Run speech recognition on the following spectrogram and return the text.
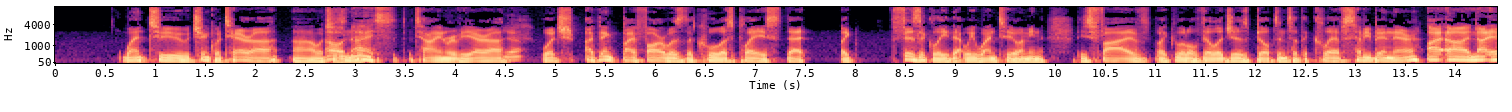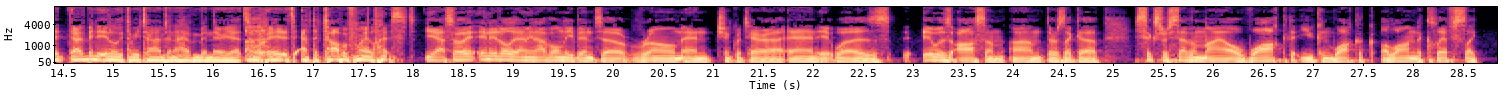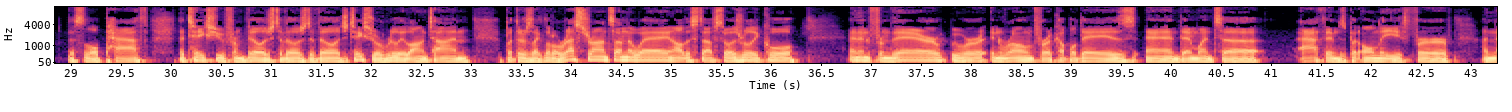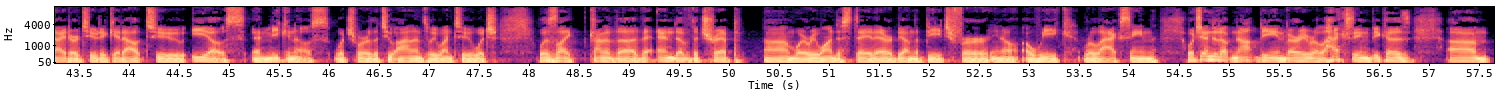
went to Cinque Terre, uh, which oh, is nice. Italian Riviera, yeah. which I think by far was the coolest place that like physically that we went to. I mean, these five like little villages built into the cliffs. Have you been there? I, uh, not, it, I've been to Italy three times and I haven't been there yet. So it's at the top of my list. Yeah. So in Italy, I mean, I've only been to Rome and Cinque Terre and it was, it was awesome. Um, there's like a six or seven mile walk that you can walk along the cliffs, like this little path that takes you from village to village to village. It takes you a really long time, but there's like little restaurants on the way and all this stuff. So it was really cool. And then from there, we were in Rome for a couple days and then went to Athens, but only for a night or two to get out to Ios and Mykonos, which were the two islands we went to, which was like kind of the, the end of the trip. Um, where we wanted to stay there, be on the beach for, you know, a week relaxing, which ended up not being very relaxing because, um,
